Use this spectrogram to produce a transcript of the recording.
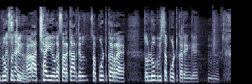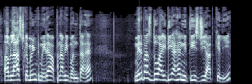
लोग अच्छा सोचेंगे हाँ अच्छा ही होगा सरकार जब सपोर्ट कर रहा है तो लोग भी सपोर्ट करेंगे। हम्म। अब लास्ट कमेंट मेरा अपना भी बनता है। मेरे पास दो आइडिया है नीतीश जी आपके लिए।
